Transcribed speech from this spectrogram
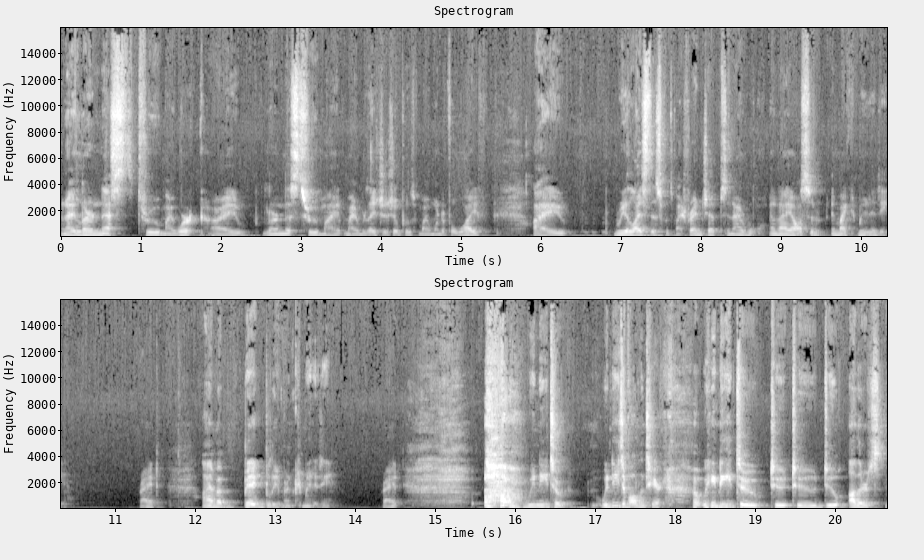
and I learned this through my work. I learned this through my, my relationship with my wonderful wife. I realized this with my friendships, and I and I also in my community. Right, I'm a big believer in community right? we need to we need to volunteer. we need to to to do others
